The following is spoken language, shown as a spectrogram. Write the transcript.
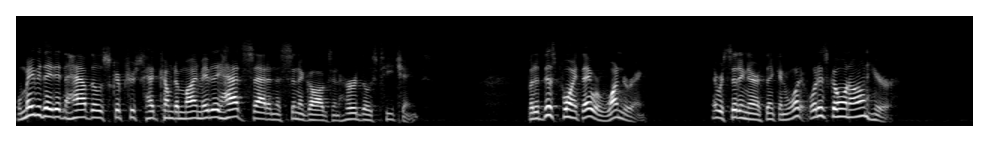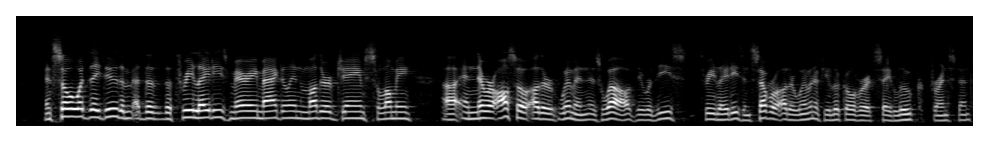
Well, maybe they didn't have those scriptures had come to mind. Maybe they had sat in the synagogues and heard those teachings. But at this point, they were wondering. They were sitting there thinking, what, what is going on here? And so, what did they do, the, the, the three ladies, Mary Magdalene, mother of James, Salome, uh, and there were also other women as well. There were these three ladies and several other women, if you look over at, say, Luke, for instance.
